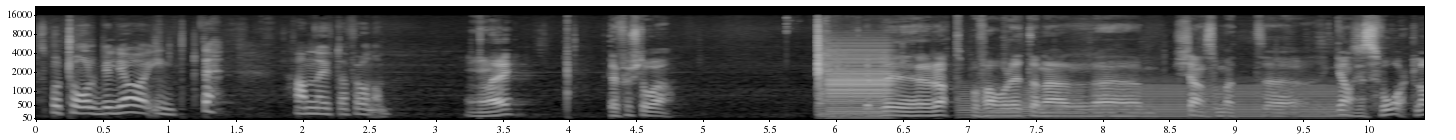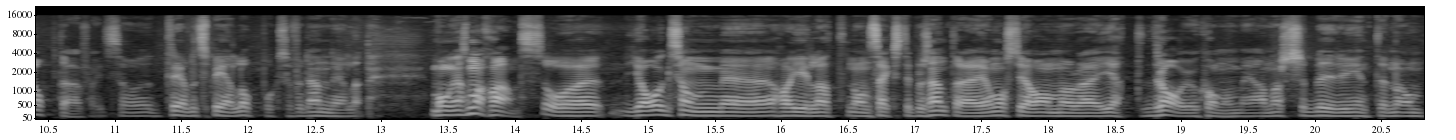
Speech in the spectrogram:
sport 12 vill jag inte hamna utanför honom. Nej, det förstår jag. Det blir rött på favoriten här. Eh, känns som ett eh, ganska svårt lopp där faktiskt. Och trevligt spellopp också för den delen. Många som har chans och jag som eh, har gillat någon 60 procent där, jag måste ju ha några jättedrag att komma med. Annars blir det inte någon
